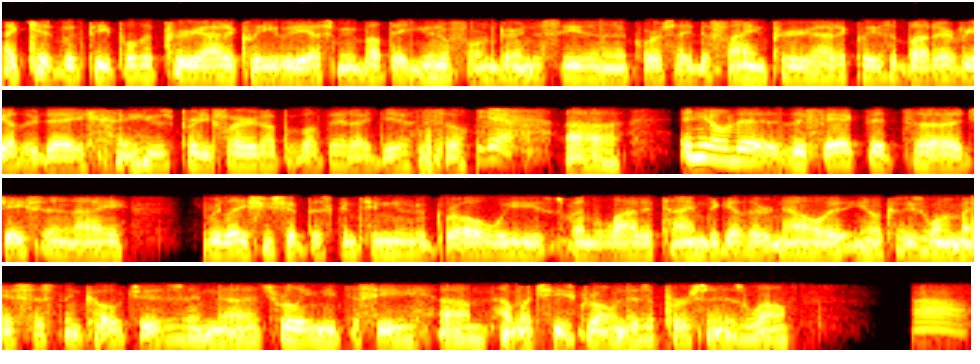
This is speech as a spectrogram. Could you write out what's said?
I kid with people that periodically he would ask me about that uniform during the season, and of course I define periodically as about every other day. he was pretty fired up about that idea. So yeah. Uh, and you know the the fact that uh, Jason and I relationship is continuing to grow. We spend a lot of time together now, you know, because he's one of my assistant coaches, and uh, it's really neat to see um, how much he's grown as a person as well. Wow,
